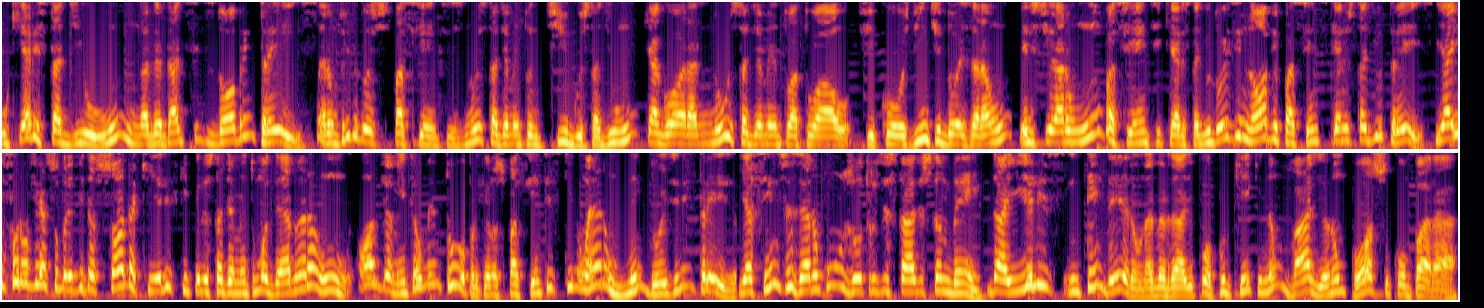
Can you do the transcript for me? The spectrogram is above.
o que era estadio 1, na verdade, se desdobra em 3. Eram 32 pacientes no estadiamento antigo, estádio 1, que agora no estadiamento atual ficou 22 era 1. Eles tiraram um paciente que era estádio 2 e nove pacientes que eram estádio 3. E aí foram ver a sobrevida só daqueles que pelo estadiamento moderno era 1. Obviamente aumentou, porque eram os pacientes que não eram nem 2 e nem 3. E assim eles fizeram com os outros estádios também. Daí eles entenderam, na verdade, pô, por que que não vale? Eu não posso comparar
